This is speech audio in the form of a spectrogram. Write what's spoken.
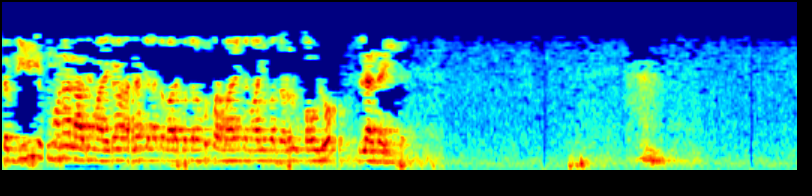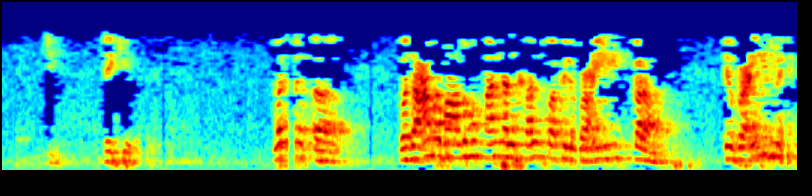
تبدیلی ہونا لازم آئے گا۔ اللہ کے اللہ تبارک و تعالیٰ خود فرمائے کہ ہماری پر ضرور قول لدئی ہے۔ جی دیکھیے۔ وزعم بعضهم ان الخلف في الوعید کرم۔ کہ وعید میں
